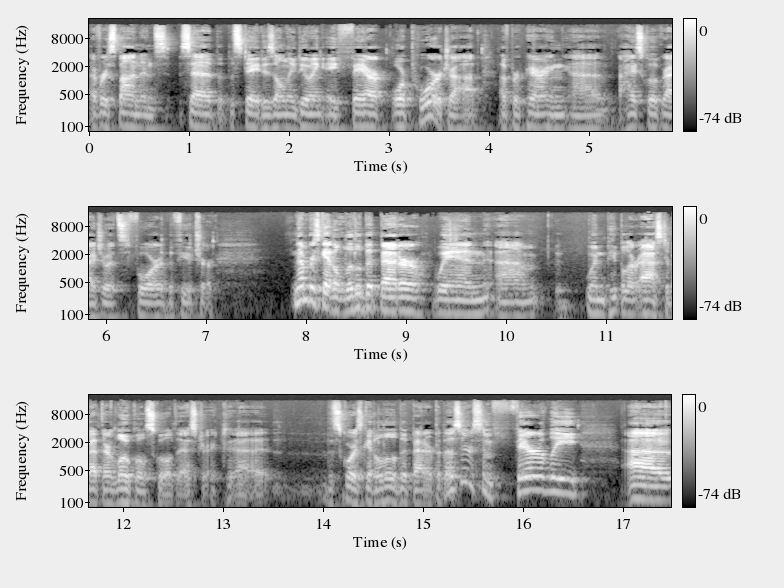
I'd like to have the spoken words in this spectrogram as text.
of respondents said that the state is only doing a fair or poor job of preparing uh, high school graduates for the future. Numbers get a little bit better when um, when people are asked about their local school district. Uh, the scores get a little bit better, but those are some fairly uh,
